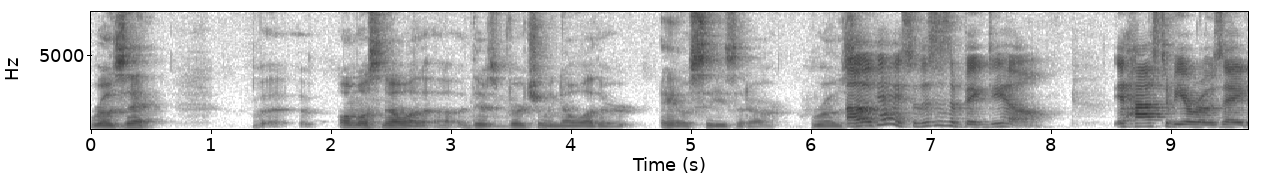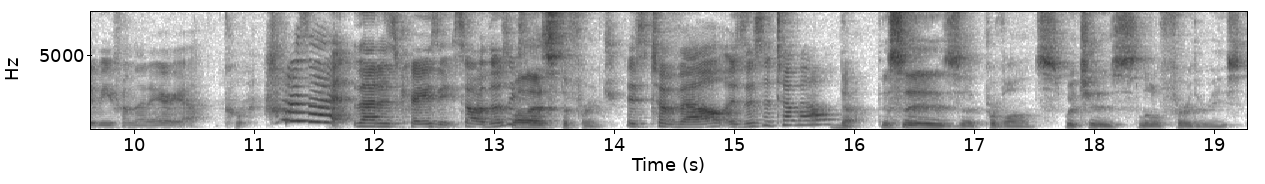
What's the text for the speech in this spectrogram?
rosé. Uh, Almost no other. Uh, there's virtually no other AOCs that are rosé. Okay, so this is a big deal. It has to be a rosé to be from that area. Correct. How does that? That is crazy. So are those? Ex- Well, that's the French. is Tavel? Is this a Tavel? No, this is uh, Provence, which is a little further east.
